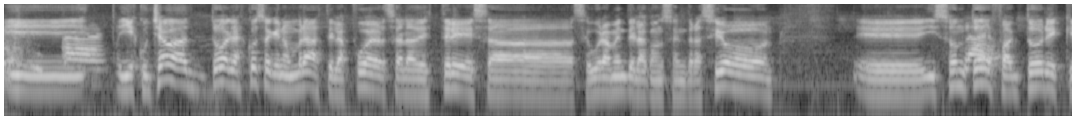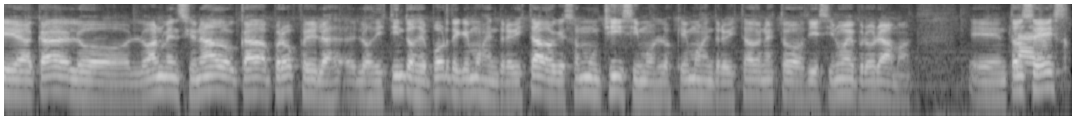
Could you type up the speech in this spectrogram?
y, y escuchaba todas las cosas que nombraste, la fuerza, la destreza, seguramente la concentración. Eh, y son todos factores que acá lo, lo, han mencionado cada profe, los distintos deportes que hemos entrevistado, que son muchísimos los que hemos entrevistado en estos 19 programas. Eh, entonces es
